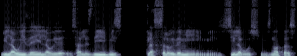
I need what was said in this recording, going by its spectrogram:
Y la UID, y la UID, o sea, les di mis clases a la UID, mi, mis sílabus, mis notas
